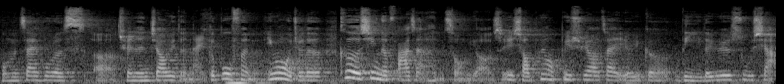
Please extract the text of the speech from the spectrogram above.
我们在乎了呃全人教育的哪一个部分？因为我觉得个性的发展很重要，所以小朋友必须要在有一个礼的约束下，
